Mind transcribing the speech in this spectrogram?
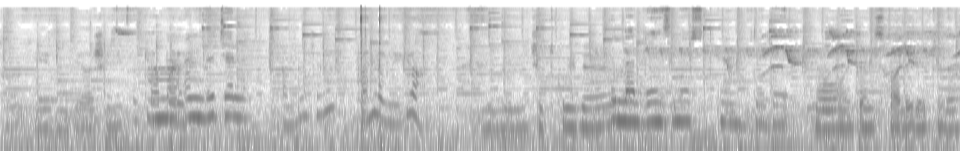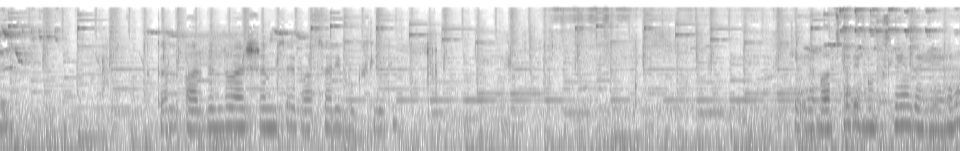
तो ये हो गया शैनिका क्या पढ़ अंदर चलो। अंदर चलो? ठंड लग रही क्या? छुटकू इधर holiday today. कल अरविंदो आश्रम से बहुत सारी बुक्स ली थी। तो ये बहुत सारी बुक्स लिए तो ये है।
